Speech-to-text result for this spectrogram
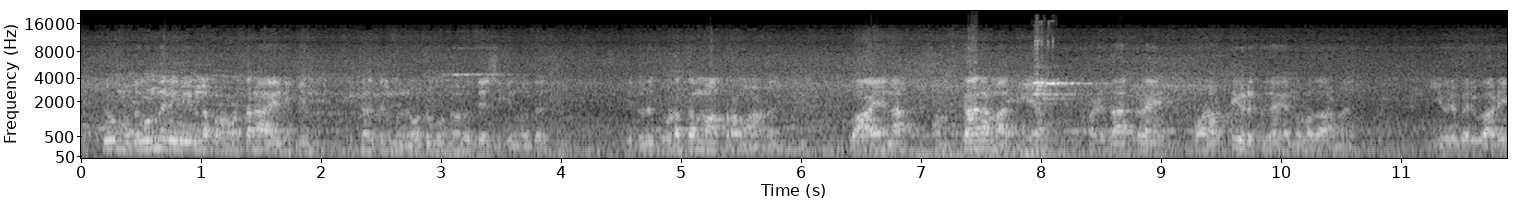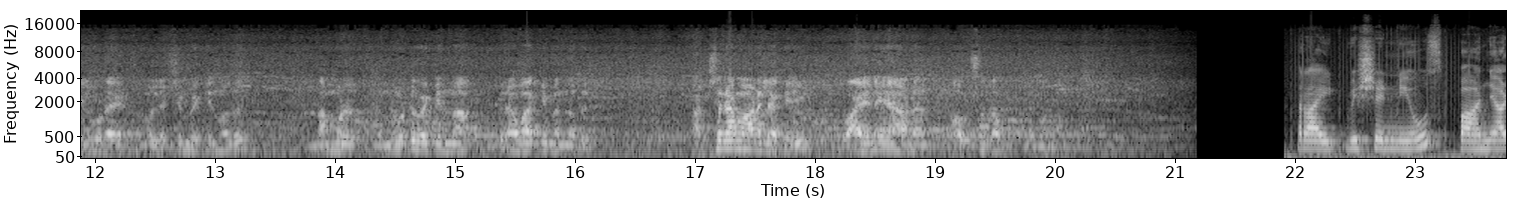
ഏറ്റവും ഉതകുന്ന രീതിയിലുള്ള പ്രവർത്തനമായിരിക്കും ഇത്തരത്തിൽ മുന്നോട്ട് കൊണ്ടുവരാൻ ഉദ്ദേശിക്കുന്നത്. ഇതൊരു തുടക്കം മാത്രമാണ്. വായന സംസ്കാരമാക്കിയ പഠിതാക്കളെ വളർത്തിയെടുക്കുക എന്നുള്ളതാണ് ഈ ഒരു പരിപാടിയിലൂടെ നമ്മൾ ലക്ഷ്യം വയ്ക്കുന്നത് നമ്മൾ മുന്നോട്ട് വയ്ക്കുന്ന മുദ്രാവാക്യം എന്നത് അക്ഷരമാണ് ലഹരി വായനയാണ് ഔഷധം എന്നതാണ്. റൈറ്റ് വിഷൻ ന്യൂസ് പാഞ്ഞാൾ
